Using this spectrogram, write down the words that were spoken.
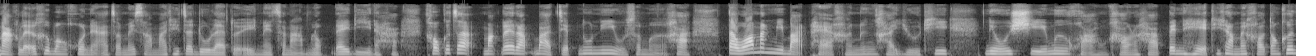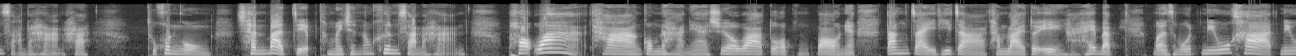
หนักๆเลยก็คือบางคนเนี่ยอาจจะไม่สามารถที่จะดูแลตัวเองในสนามรบได้ดีนะคะ เขาก็จะมักได้รับบาดเจ็บนู่นนี่อยู่เสมอค่ะ แต่ว่ามันมีบาดแผลครั้งหนึ่งค่ะ อยู่ที่นิ้วชี้มือขวาของเขานะคะ เป็นเหตุที่ทำให้เขาต้องขึ้นศาลทหารค่ะ ทุกคนงง ฉันบาดเจ็บทำไมฉันต้องขึ้นสารอาหาร เพราะว่าทางกรมทหารเนี่ยเชื่อว่าตัวผงปอเนี่ยตั้งใจที่จะทำร้ายตัวเองค่ะ ให้แบบเหมือนสมมตินิ้วขาดนิ้ว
